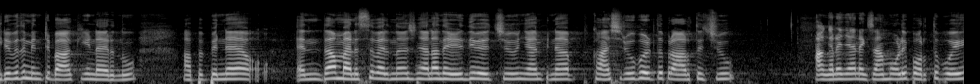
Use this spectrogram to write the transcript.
ഇരുപത് മിനിറ്റ് ബാക്കി ഉണ്ടായിരുന്നു അപ്പോൾ പിന്നെ എന്താ മനസ്സ് വരുന്നത് വെച്ച് ഞാനത് എഴുതി വെച്ചു. ഞാൻ പിന്നെ കാശ് രൂപം എടുത്ത് പ്രാർത്ഥിച്ചു. അങ്ങനെ ഞാൻ എക്സാം ഹോളിൽ പുറത്ത് പോയി.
